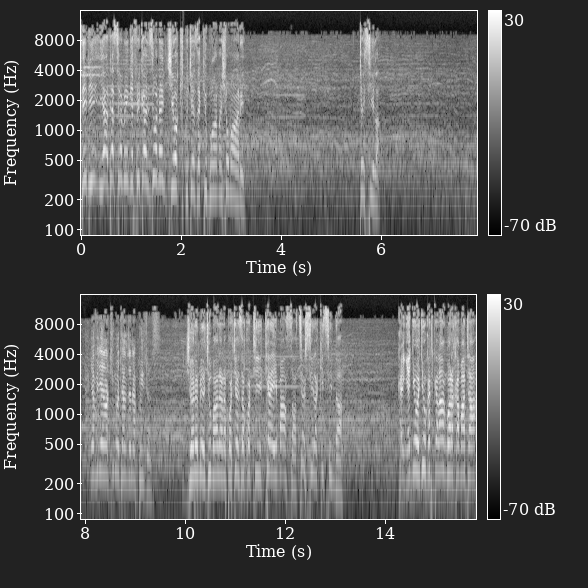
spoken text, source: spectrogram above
dhidi ya Dar es Salaam Young Africans, wananchi wakikucheza Kibwana Shomari Tesila ya vijana wa timu ya Tanzania Prisons. Jeremia Jumali anapoteza kwa TK Masa. Tesila Kisinda kainyanyua juu katika lango, anakamata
